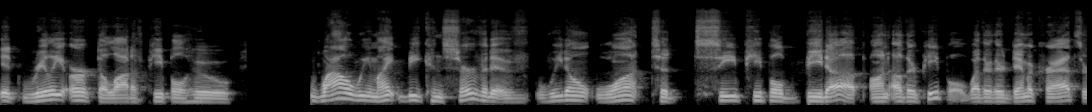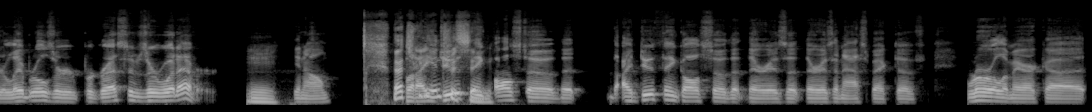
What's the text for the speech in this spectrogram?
it really irked a lot of people who while we might be conservative, we don't want to see people beat up on other people, whether they're Democrats or liberals or progressives or whatever. Mm. You know, that's but really I do think also that I do think also that there is a there is an aspect of rural America.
